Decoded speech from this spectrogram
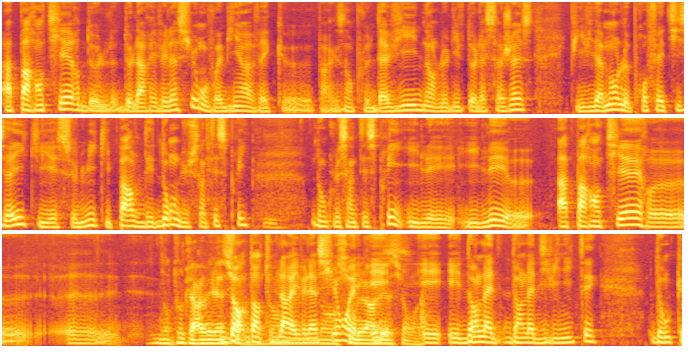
à part entière de, la révélation. On voit bien avec, euh, par exemple, David dans le livre de la sagesse, puis évidemment le prophète Isaïe, qui est celui qui parle des dons du Saint-Esprit. Mm. Donc le Saint-Esprit, il est, il est euh, à part entière... dans toute la révélation. Dans, toute la révélation, et, et, dans, la, dans la divinité. Donc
